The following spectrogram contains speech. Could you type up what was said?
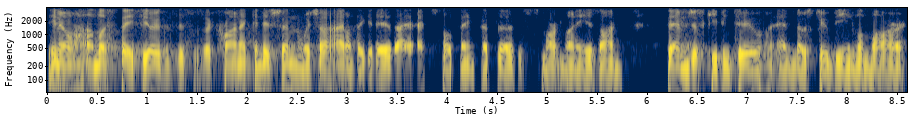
You know, unless they feel that this is a chronic condition, which I, I don't think it is. I, I still think that the, the smart money is on them just keeping two, and those two being Lamar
